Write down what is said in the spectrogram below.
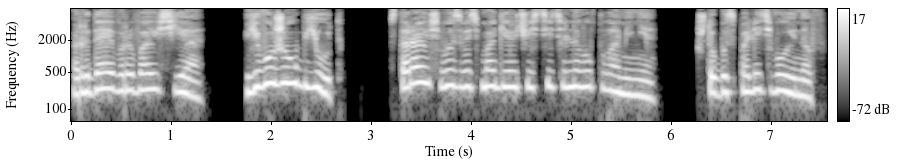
Рыдая, вырываюсь я. «Его же убьют!» Стараюсь вызвать магию очистительного пламени, чтобы спалить воинов.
